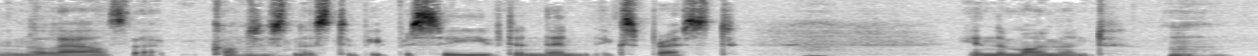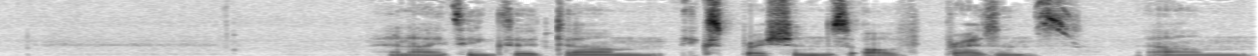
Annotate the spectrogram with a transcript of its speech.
and allows that consciousness to be perceived and then expressed in the moment. hmm And I think that um, expressions of presence, um,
